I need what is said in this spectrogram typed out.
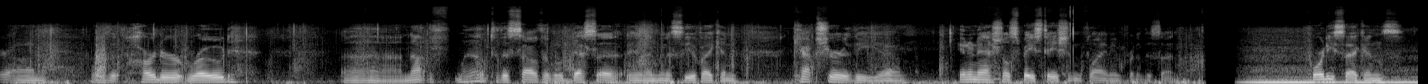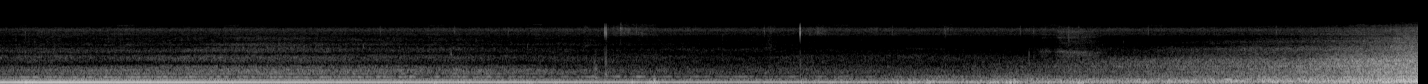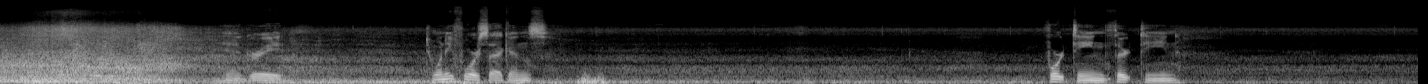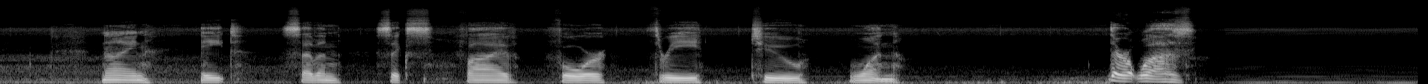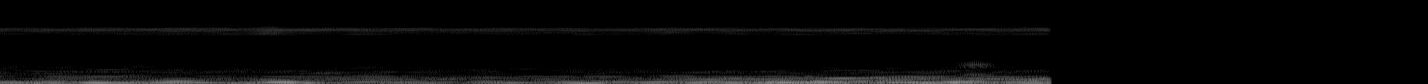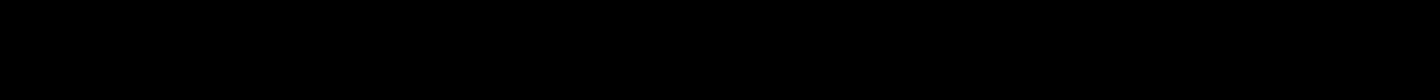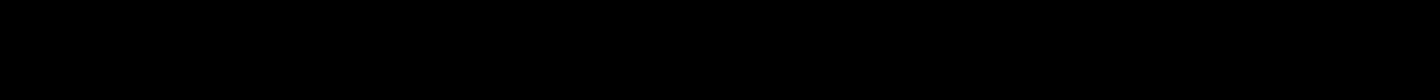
On what is it harder road. Uh, not well to the south of odessa and i'm going to see if i can capture the uh, international space station flying in front of the sun. 40 seconds great. 24 seconds. 14, 13, 9, 8, 7, 6, 5, 4, 3, 2, 1. There it was.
